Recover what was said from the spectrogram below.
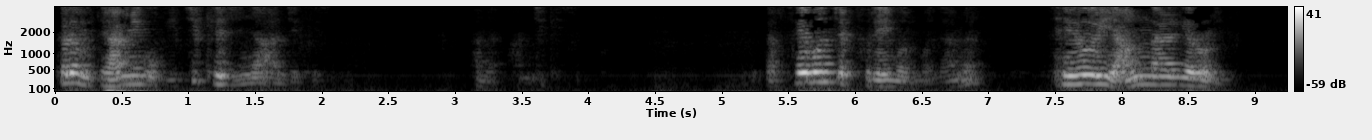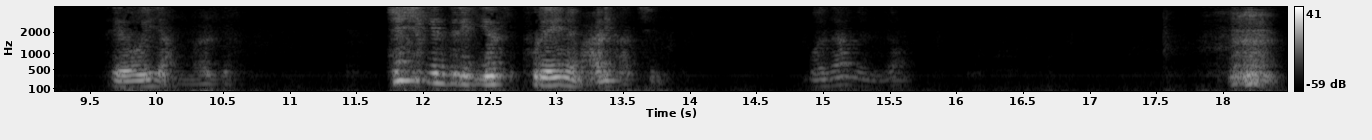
그럼 대한민국이 지켜지냐 안 지켜지냐 하면 안 지켜지는 거예요. 세 번째 프레임은 뭐냐면 새의 양날개론입니다. 새의 양날개론. 지식인들이 이 프레임에 많이 갇힙니다. 뭐냐면요.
